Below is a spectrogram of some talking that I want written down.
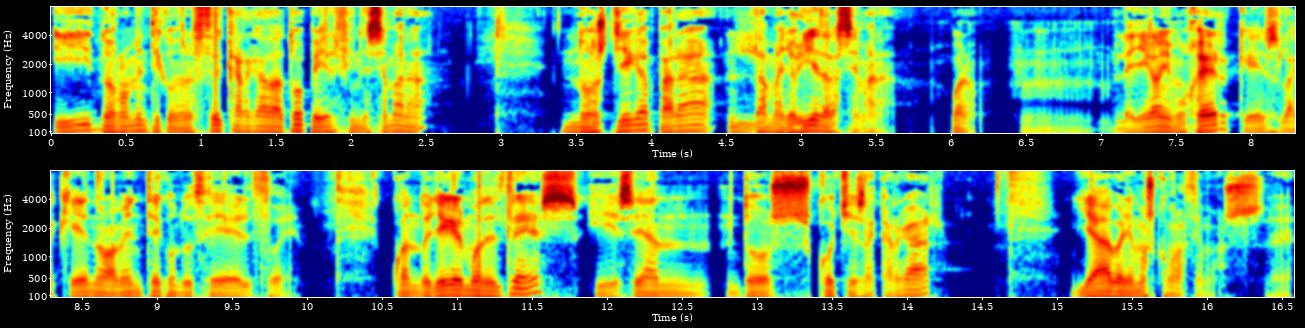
y normalmente cuando estoy cargado a tope el fin de semana, nos llega para la mayoría de la semana. Bueno, mm, le llega a mi mujer, que es la que normalmente conduce el Zoe. Cuando llegue el Model 3 y sean dos coches a cargar, ya veremos cómo lo hacemos. Eh,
